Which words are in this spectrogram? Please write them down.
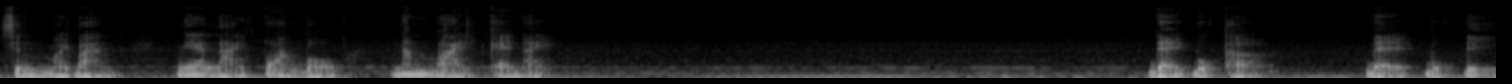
Xin mời bạn nghe lại toàn bộ năm bài kệ này. Để buộc thở để buộc đi.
